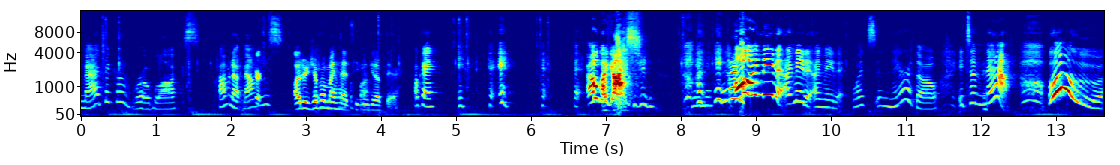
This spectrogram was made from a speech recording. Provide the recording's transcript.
magic of Roblox. Climbing up mountains. Audrey, jump I've on my never head so you can get up there. Okay. Oh my gosh! oh, I made it! I made it! I made it. What's in there though? It's a map. Ooh!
